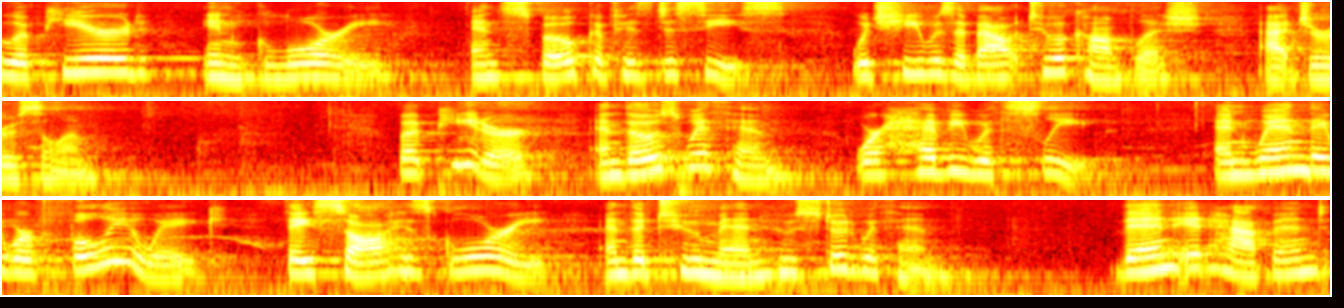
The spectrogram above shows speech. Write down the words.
who appeared in glory and spoke of his decease, which he was about to accomplish at Jerusalem. But Peter and those with him were heavy with sleep, and when they were fully awake, they saw his glory and the two men who stood with him. Then it happened,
